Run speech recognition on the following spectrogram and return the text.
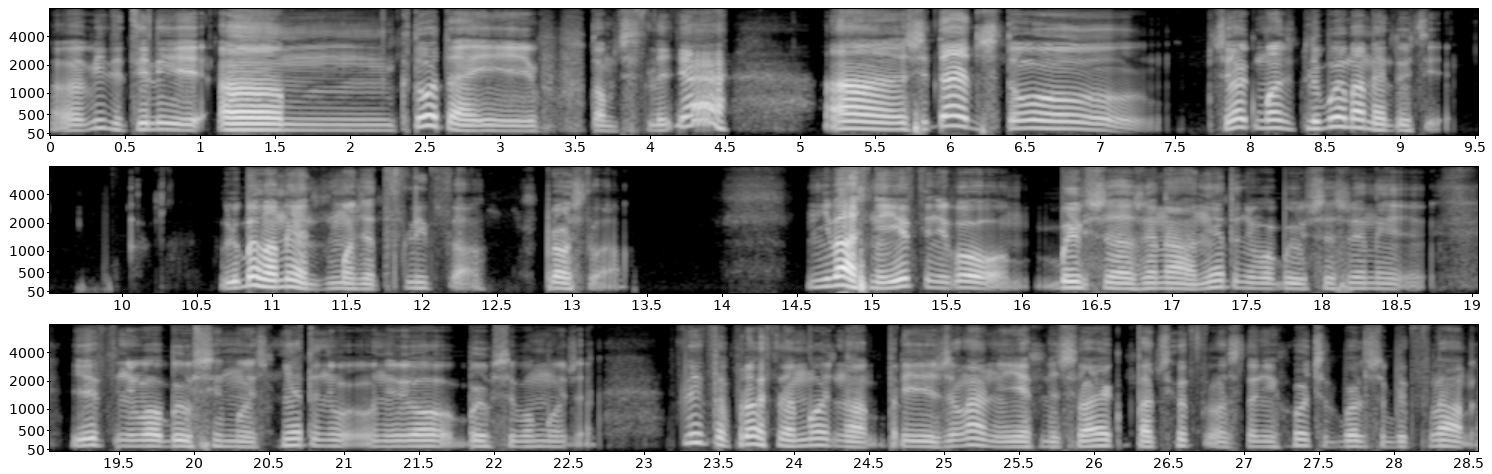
Э, видите ли, эм, кто-то, и в том числе я, а, считает, что человек может в любой момент уйти. В любой момент может слиться в прошлое. Неважно, есть у него бывшая жена, нет у него бывшей жены, есть у него бывший муж, нет у него, у него бывшего мужа. Слиться в прошлое можно при желании, если человек почувствовал, что не хочет больше быть с вами.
